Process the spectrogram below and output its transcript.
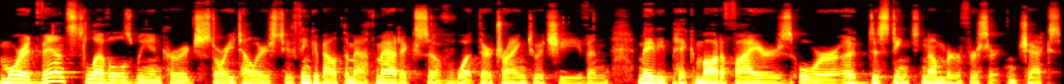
more advanced levels, we encourage storytellers to think about the mathematics of what they're trying to achieve and maybe pick modifiers or a distinct number for certain checks.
